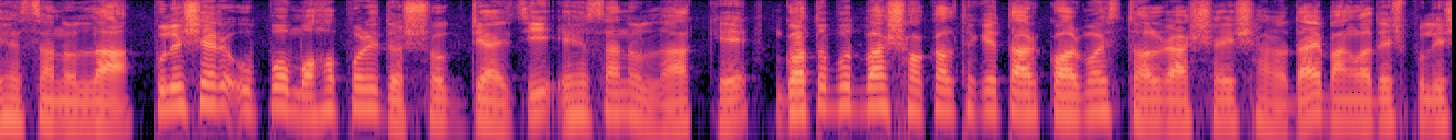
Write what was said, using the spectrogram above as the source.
এহসানুল্লাহ। পুলিশের উপ মহাপরিদর্শক ডিআইজি এহসানুল্লাহকে গত বুধবার সকাল থেকে তার কর্মস্থল রাজশাহী সারদায় বাংলাদেশ পুলিশ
